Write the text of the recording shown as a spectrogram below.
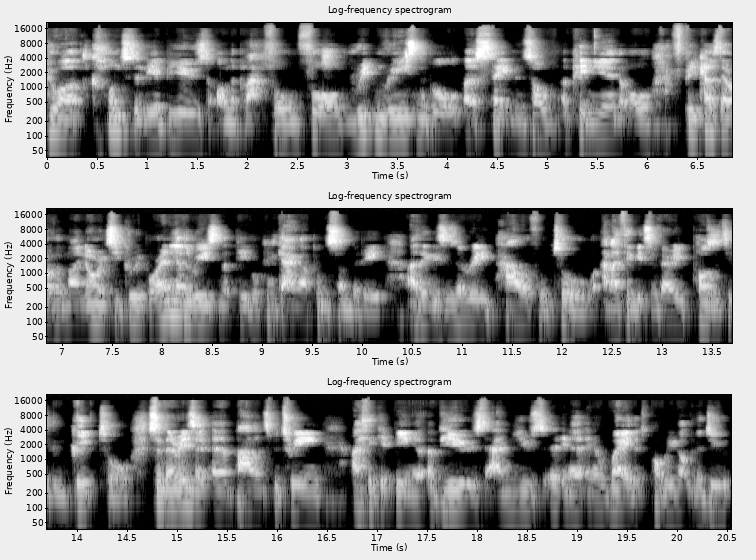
who are constantly abused on the platform for written reasonable uh, statements of opinion, or because they're of a minority group, or any other reason that people can gang up on somebody. I think this is a really powerful tool, and I think it's a very positive and good tool. So there is a, a balance between, I think, it being abused and used in a, in a way that's probably not going to do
